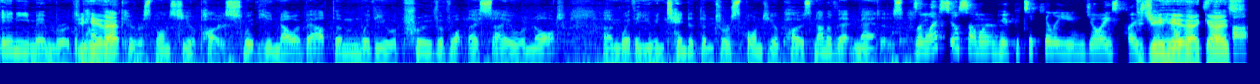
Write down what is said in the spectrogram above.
Any member of the Did hear public that? who responds to your posts, whether you know about them, whether you approve of what they say or not, um, whether you intended them to respond to your post, none of that matters. Unless you're someone who particularly enjoys posting Did you hear that, comments guys? are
